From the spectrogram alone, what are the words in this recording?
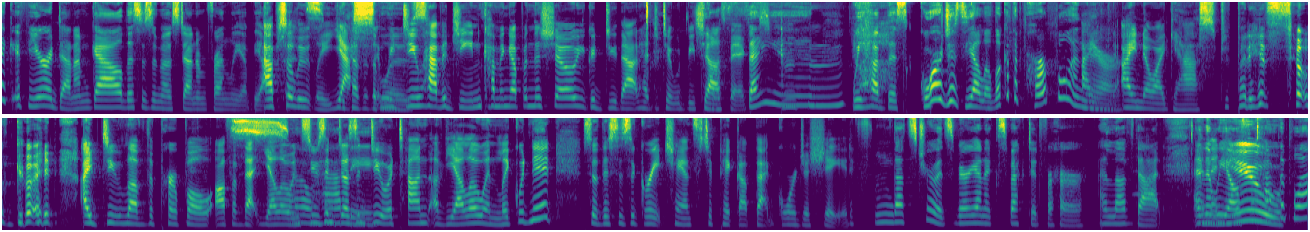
like if you're a denim gal, this is the most denim friendly of the options. Absolutely, yes. we do have a jean coming up in the show. You could do that head to toe would be just perfect. Saying. Mm -hmm. We have this gorgeous yellow. Look at the purple in there. I, I, know I gasped, but it's so good. I do love the purple off of that yellow. So and Susan happy. doesn't do a ton of yellow and liquid knit, so this is a great chance to pick up that gorgeous shade. Mm, that's true. It's very unexpected for her. I love that. And, and then, then, we also black.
